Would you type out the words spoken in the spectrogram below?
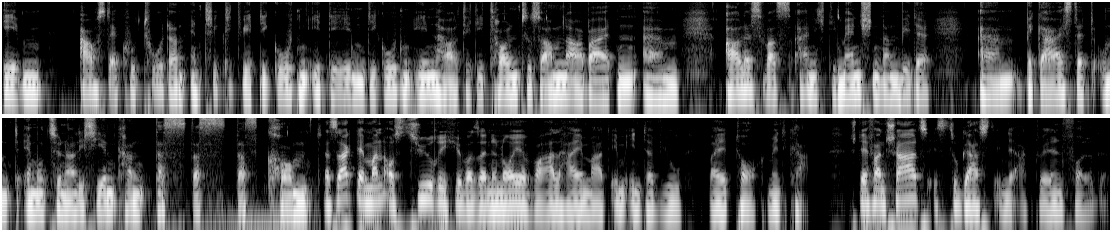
eben aus der Kultur dann entwickelt wird, die guten Ideen, die guten Inhalte, die tollen Zusammenarbeiten, ähm, alles, was eigentlich die Menschen dann wieder ähm, begeistert und emotionalisieren kann, das, das, das kommt. Das sagt der Mann aus Zürich über seine neue Wahlheimat im Interview bei Talk mit K. Stefan Charles ist zu Gast in der aktuellen Folge.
